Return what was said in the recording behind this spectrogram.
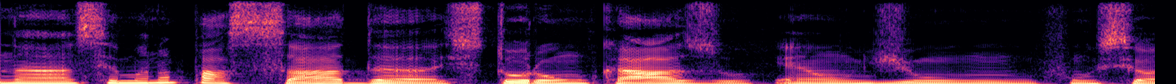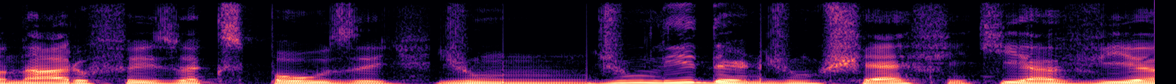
Na semana passada estourou um caso é onde um funcionário fez o exposed de um, de um líder, de um chefe, que havia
